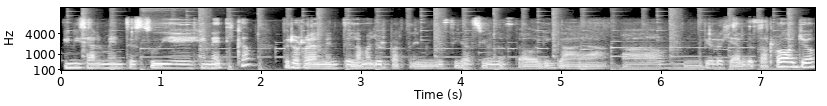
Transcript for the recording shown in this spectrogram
Inicialmente estudié genética, pero realmente la mayor parte de mi investigación ha estado ligada a mm, biología del desarrollo,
